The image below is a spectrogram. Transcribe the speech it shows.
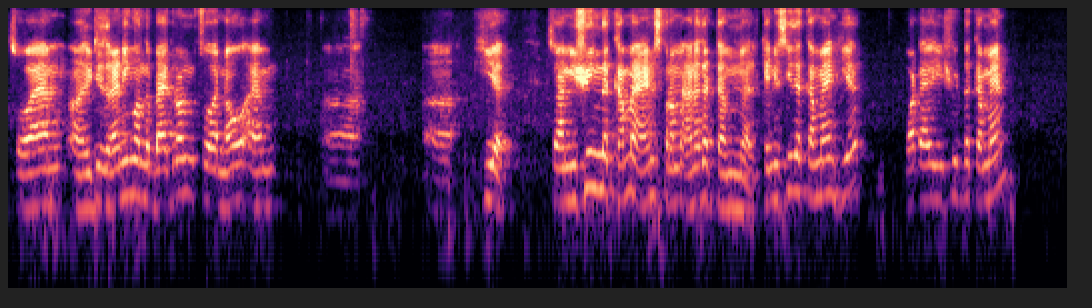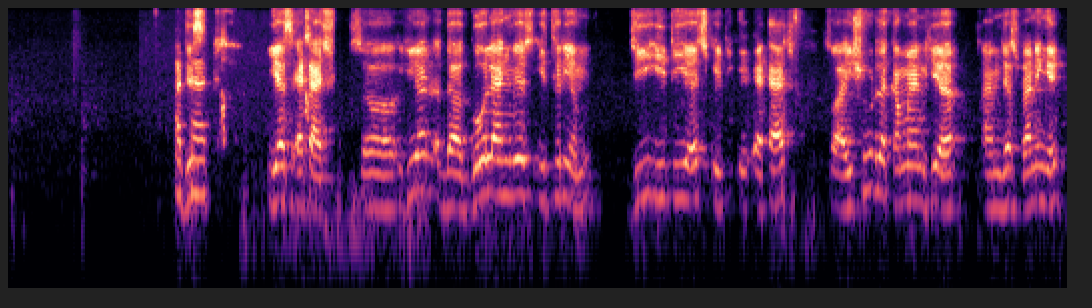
So i am uh, it is running on the background so now i am uh, uh, here. So i'm issuing the commands from another terminal. Can you see the command here? What i issued the command This- yes attached. So here the go language ethereum geth it, it attached. So i issued the command here. I'm just running it.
